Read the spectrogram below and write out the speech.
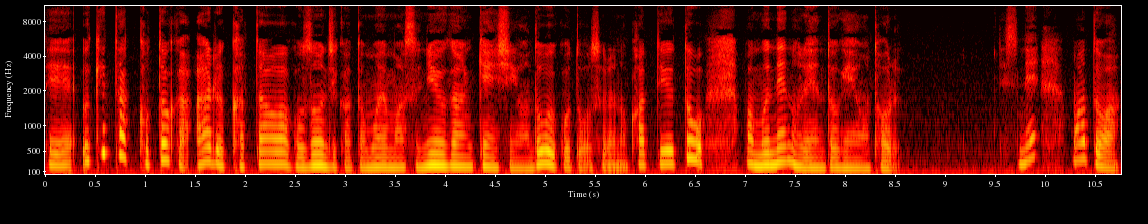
で受けたことがある方はご存知かと思います。乳がん検診はどういうことをするのかっていうと、まあ、胸のレントゲンを取るですね、まあ、あとは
